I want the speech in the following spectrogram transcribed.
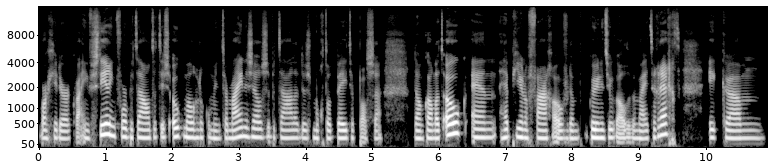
wat je er qua investering voor betaalt. Het is ook mogelijk om in termijnen zelfs te betalen, dus mocht dat beter passen, dan kan dat ook. En heb je hier nog vragen over, dan kun je natuurlijk altijd bij mij terecht. Ik um,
